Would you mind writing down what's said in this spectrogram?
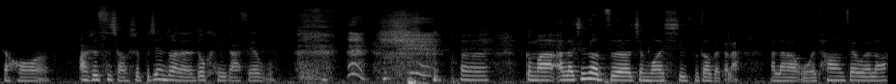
然后二十四小时不间断的都可以打三五。呃，那么阿拉今朝子节目先做到搿搭啦，阿拉下一趟再会咯。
